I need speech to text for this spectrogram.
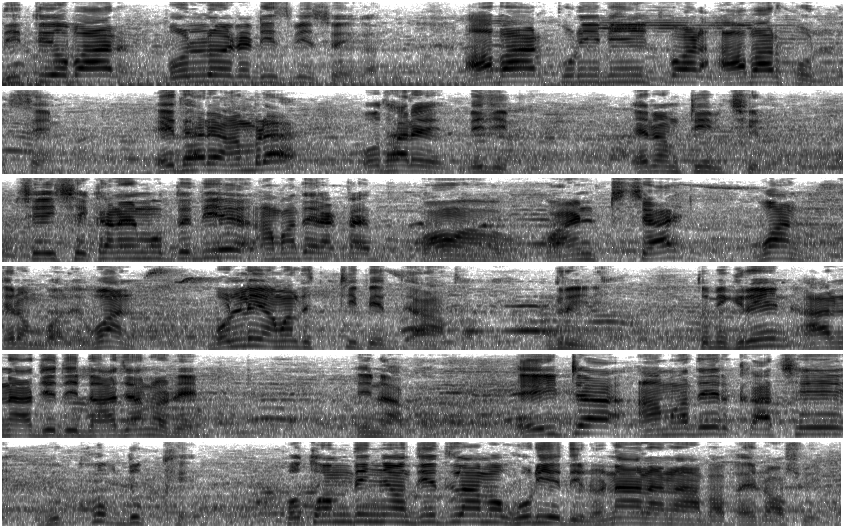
দ্বিতীয়বার বলল এটা ডিসমিস হয়ে গেল। আবার কুড়ি মিনিট পর আবার করল সেম এধারে আমরা ওধারে বিজেপি এরকম টিম ছিল। সেই সেখানের মধ্যে দিয়ে আমাদের একটা পয়েন্ট চায় ওয়ান এরম বলে ওয়ান বললেই আমাদের টিপে দাঁড়াতে হবে গ্রিনে তুমি গ্রিন আর না, যদি না জানো রেড এই না করো। এইটা আমাদের কাছে খুব দুঃখে। প্রথম দিন যখন জিতলাম, ও ঘুরিয়ে দিল, না না না, বাবা, এটা অসুবিধা।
